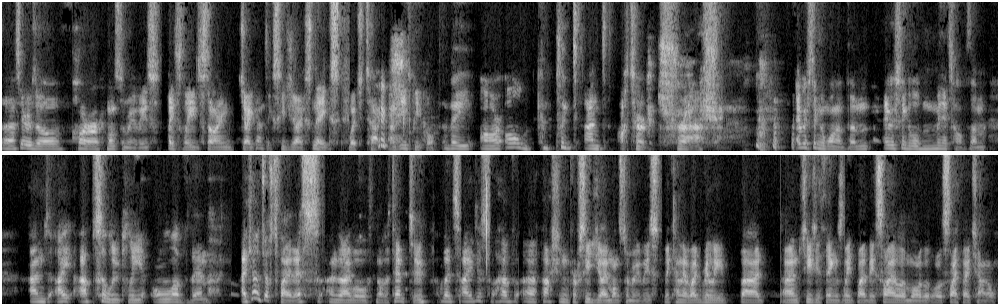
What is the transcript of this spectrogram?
a series of horror monster movies, basically starring gigantic CGI snakes which attack and eat people. They are all complete and utter trash. Every single one of them, every single minute of them, and I absolutely love them. I can't justify this, and I will not attempt to, but I just have a passion for CGI monster movies. They kind of like really bad and cheesy things made by the Asylum or the, or the Sci Fi Channel.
